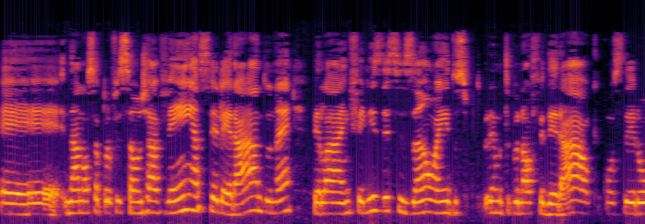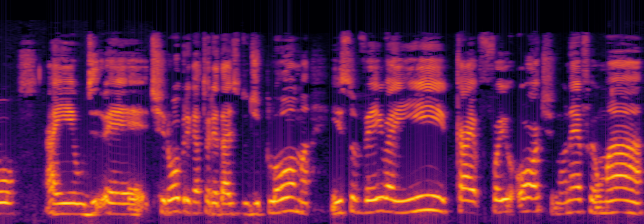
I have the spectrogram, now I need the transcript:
é, na nossa profissão já vem acelerado, né, pela infeliz decisão aí do Supremo Tribunal Federal, que considerou aí, o, é, tirou a obrigatoriedade do diploma, isso veio aí, foi ótimo, né, foi uma,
